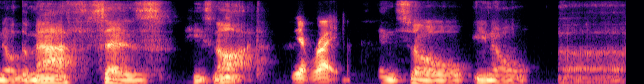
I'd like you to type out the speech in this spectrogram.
know, the math says he's not. Yeah, right. and so you know uh,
